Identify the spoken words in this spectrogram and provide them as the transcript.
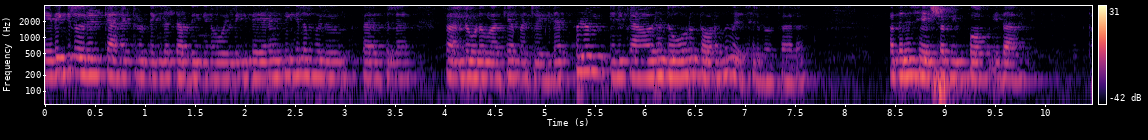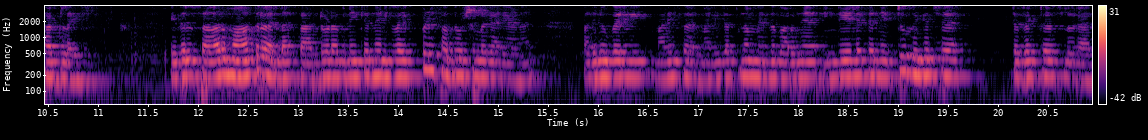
ഏതെങ്കിലും ഒരു ക്യാരക്ടർ ഉണ്ടെങ്കിൽ ഡബിങ്ങിനോ അല്ലെങ്കിൽ വേറെ ഏതെങ്കിലും ഒരു തരത്തിൽ സാറിന്റെ കൂടെ വാക്കിയാൻ പറ്റുമെങ്കിൽ എപ്പോഴും എനിക്ക് ആ ഒരു ഡോറ് തുറന്നു വെച്ചിരുന്നു സാറ്. അതിനുശേഷം ഇപ്പോൾ ഇതാ തഗ് ലൈഫ് ഇതിൽ സാറ് മാത്രമല്ല സാറിന്റെ കൂടെ അഭിനയിക്കുന്ന എനിക്ക് എപ്പോഴും സന്തോഷമുള്ള കാര്യമാണ്. അതിനുപരി മണി സാർ മണിരത്നം എന്ന് പറഞ്ഞ് ഇന്ത്യയിലെ തന്നെ ഏറ്റവും മികച്ച ഡയറക്ടേഴ്സിലൊരാൾ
